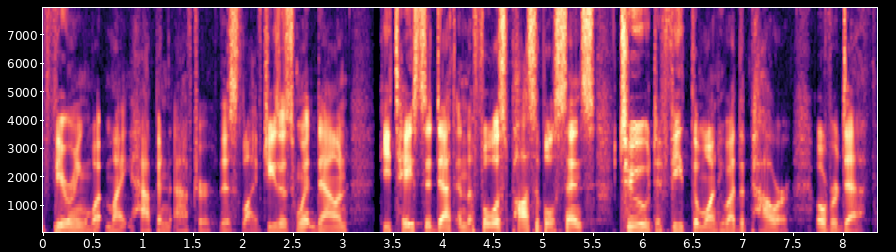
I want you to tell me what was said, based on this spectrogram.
fearing what might happen after this life. Jesus went down, he tasted death in the fullest possible sense to defeat the one who had the power over death.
